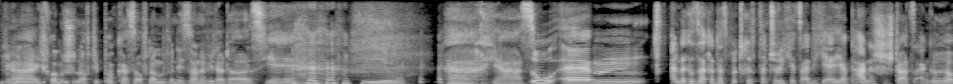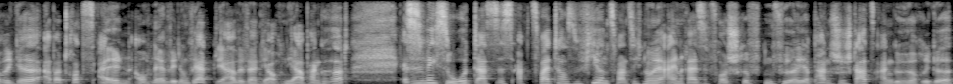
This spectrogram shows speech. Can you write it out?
Ja, ich freue mich schon auf die Podcast-Aufnahme, wenn die Sonne wieder da ist. Yeah. Ach ja, so, ähm, andere Sache, das betrifft natürlich jetzt eigentlich eher japanische Staatsangehörige, aber trotz allen auch eine Erwähnung wert. Ja, wir werden ja auch in Japan gehört. Es ist nämlich so, dass es ab 2024 neue Einreisevorschriften für japanische Staatsangehörige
